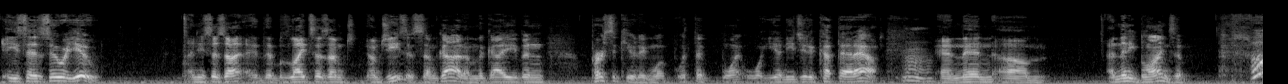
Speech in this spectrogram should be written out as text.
he says, "Who are you?" And he says, I, "The light says I'm I'm Jesus. I'm God. I'm the guy you've been persecuting. What what the what, what I need you to cut that out." Hmm. And then um, and then he blinds him.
